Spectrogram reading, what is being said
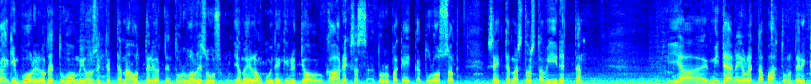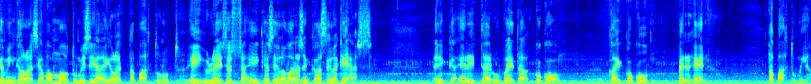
kaikin puolin otettu huomioon sitten tämä ottelijoiden turvallisuus. Ja meillä on kuitenkin nyt jo kahdeksas turpakeikka tulossa 17.5. Ja mitään ei ole tapahtunut, eli minkälaisia vammautumisia ei ole tapahtunut, ei yleisössä eikä siellä varsinkaan siellä kehässä. Eli erittäin upeita koko, kai, koko perheen tapahtumia.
